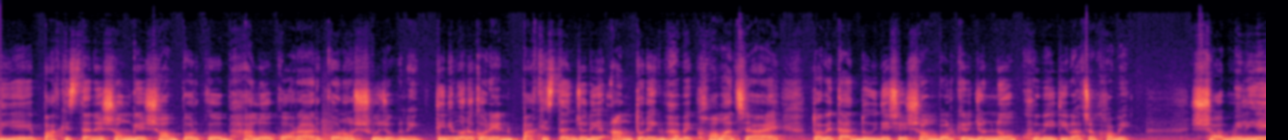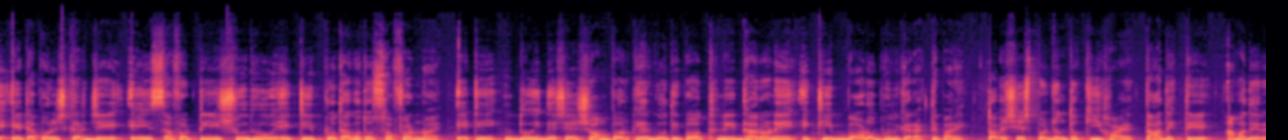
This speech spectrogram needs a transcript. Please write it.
দিয়ে পাকিস্তানের সঙ্গে সম্পর্ক ভালো করার কোনো সুযোগ নেই। তিনি মনে করেন, পাকিস্তান যদি আন্তরিকভাবে ক্ষমা চায়, তবে তা দুই দেশের সম্পর্কের জন্য খুবই ইতিবাচক হবে। সব মিলিয়ে এটা পরিষ্কার যে এই সফরটি শুধু একটি প্রথাগত সফর নয়, এটি দুই দেশের সম্পর্কের গতিপথ নির্ধারণে একটি বড় ভূমিকা রাখতে পারে। তবে শেষ পর্যন্ত কি হয় তা দেখতে আমাদের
